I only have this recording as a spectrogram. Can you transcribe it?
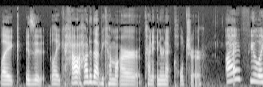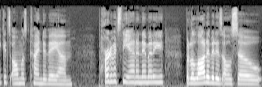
Like is it like how how did that become our kind of internet culture? I feel like it's almost kind of a um part of it's the anonymity, but a lot of it is also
